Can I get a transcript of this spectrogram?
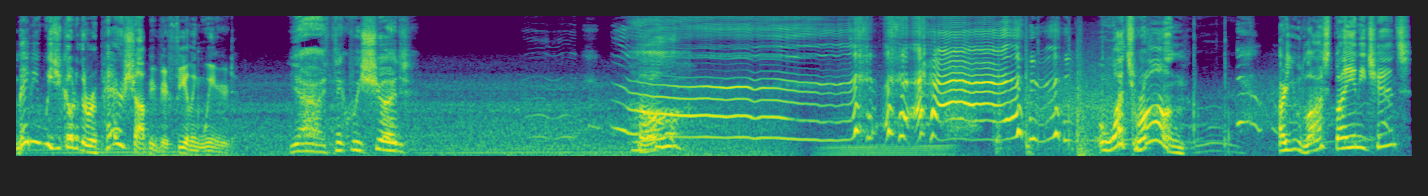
Maybe we should go to the repair shop if you're feeling weird. Yeah, I think we should. What's wrong? Are you lost by any chance?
